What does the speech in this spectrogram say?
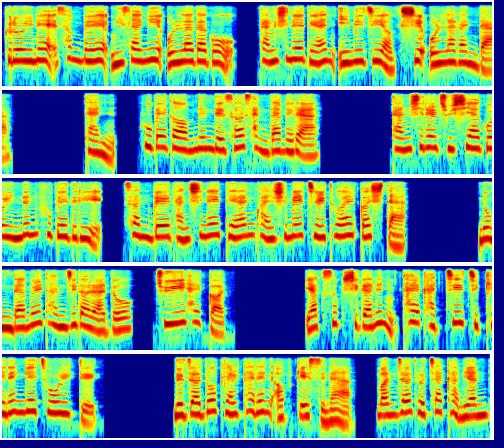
그로 인해 선배의 위상이 올라가고 당신에 대한 이미지 역시 올라간다. 단, 후배가 없는 데서 상담해라. 당신을 주시하고 있는 후배들이 선배 당신에 대한 관심에 질투할 것이다. 농담을 던지더라도 주의할 것. 약속 시간은 칼같이 지키는 게 좋을 듯. 늦어도 별 탈은 없겠으나 먼저 도착하면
